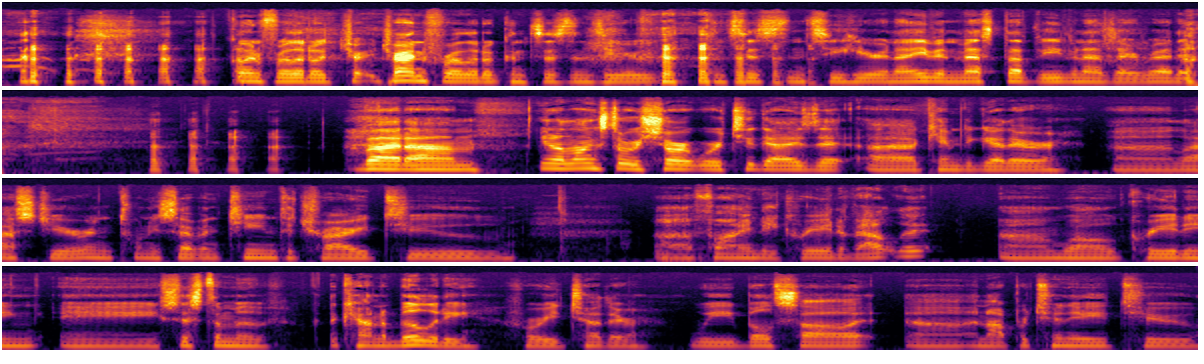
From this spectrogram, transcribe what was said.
Going for a little, tr- trying for a little consistency here, consistency here, and I even messed up even as I read it. But um, you know, long story short, we're two guys that uh, came together uh, last year in 2017 to try to uh, find a creative outlet um, while creating a system of accountability for each other. We both saw uh, an opportunity to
